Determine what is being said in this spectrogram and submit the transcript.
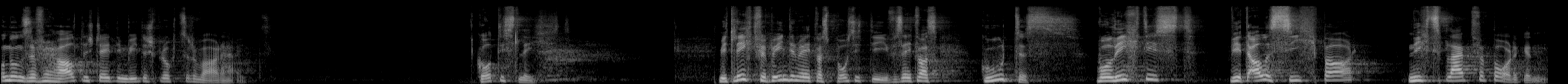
und unser Verhalten steht im Widerspruch zur Wahrheit. Gott ist Licht. Mit Licht verbinden wir etwas Positives, etwas Gutes. Wo Licht ist, wird alles sichtbar, nichts bleibt verborgen.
